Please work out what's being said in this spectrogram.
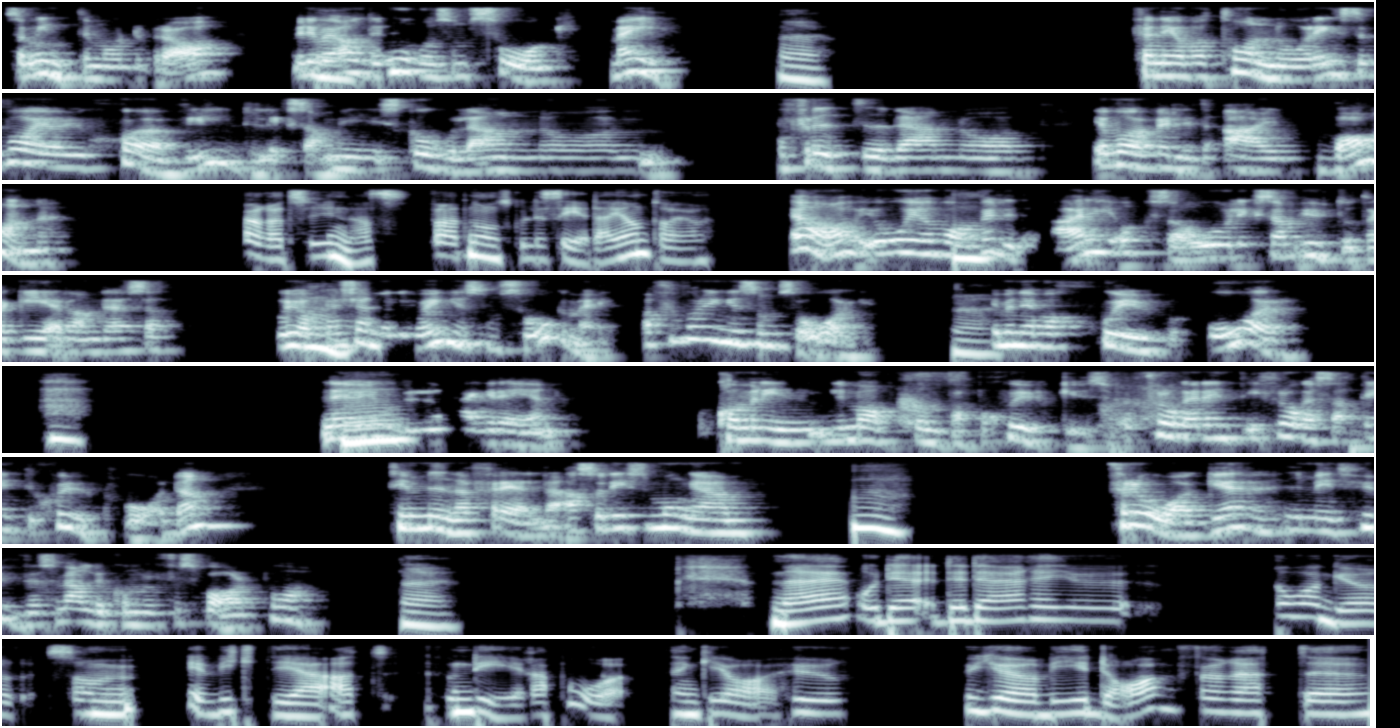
som inte mådde bra. Men det var mm. aldrig någon som såg mig. Mm. För när jag var tonåring så var jag ju sjövild liksom, i skolan och på fritiden. Och jag var ett väldigt argt barn. För att synas, för att någon skulle se dig antar jag? Ja, och jag var mm. väldigt arg också och liksom utåtagerande. Så att, och jag mm. kan känna att det var ingen som såg mig. Varför var det ingen som såg? Nej. Jag, menar, jag var sju år mm. när jag gjorde den här grejen. Kommer in, blir magpumpad på sjukhus. Jag frågade inte, ifrågasatte inte sjukvården till mina föräldrar. Alltså det är så många mm. frågor i mitt huvud som jag aldrig kommer att få svar på. Nej, Nej och det, det där är ju frågor som är viktiga att fundera på, tänker jag. Hur, hur gör vi idag för att eh,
